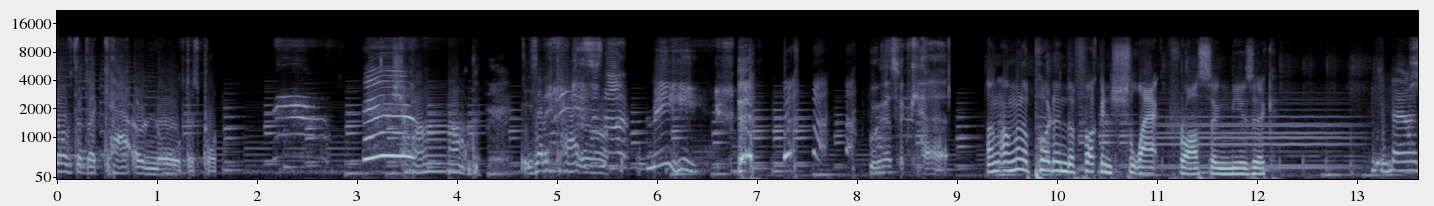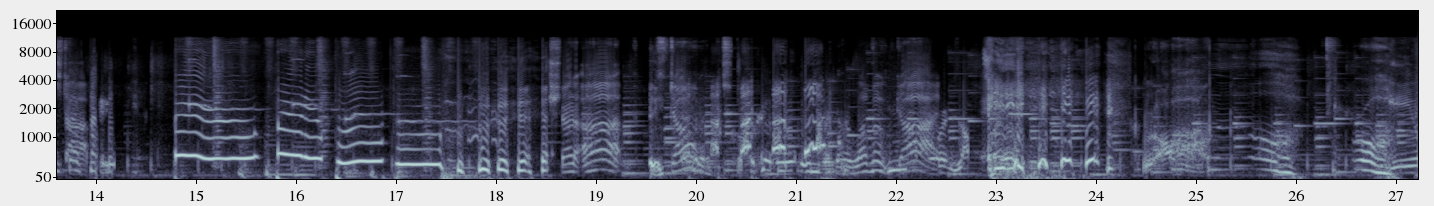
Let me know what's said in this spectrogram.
know if that's a cat or Noel at this point. Shut up. Is that a cat It's or not me. Who has a cat? I'm, I'm gonna put in the fucking Schlack crossing music. Stop. Shut up. Don't. For the love of God. oh, oh, You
